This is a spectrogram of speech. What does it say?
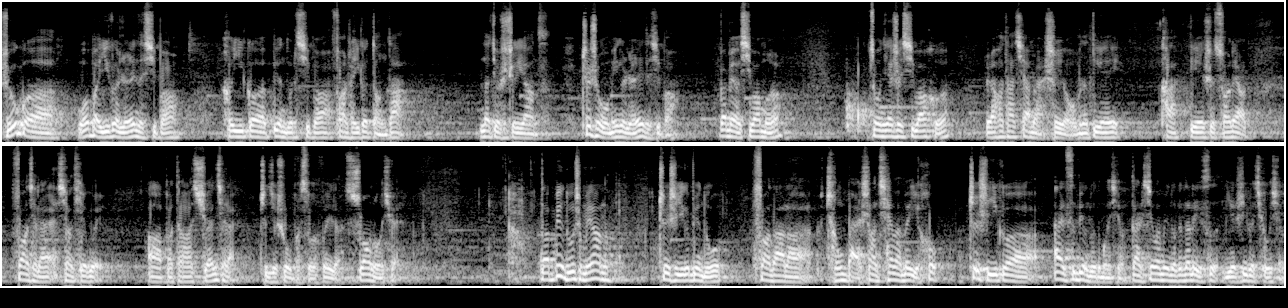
如果我把一个人类的细胞和一个病毒的细胞放成一个等大，那就是这个样子。这是我们一个人类的细胞，外面有细胞膜，中间是细胞核，然后它下面是有我们的 DNA，看 DNA 是双链的，放起来像铁轨，啊，把它旋起来，这就是我们所谓的双螺旋。那病毒什么样呢？这是一个病毒放大了成百上千万倍以后，这是一个艾滋病毒的模型，但是新冠病毒跟它类似，也是一个球形，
